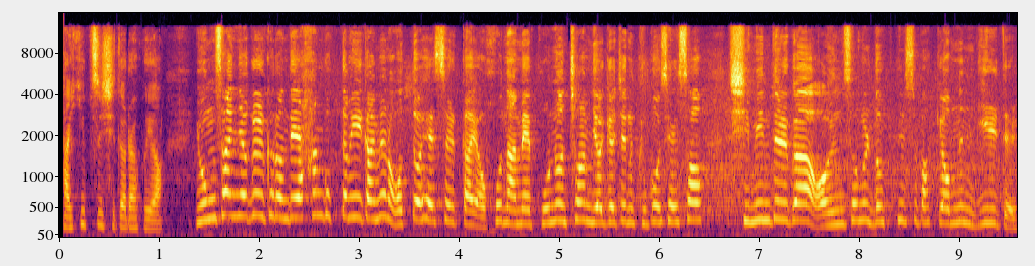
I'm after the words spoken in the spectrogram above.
다 휩쓰시더라고요. 용산역을 그런데 한국당이 가면 어떠했을까요? 호남의 본원처럼 여겨지는 그곳에서 시민들과 언성을 높일 수밖에 없는 일들,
